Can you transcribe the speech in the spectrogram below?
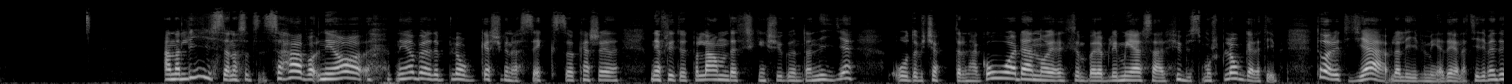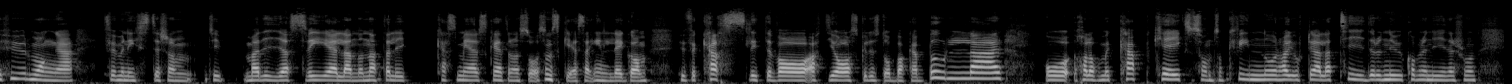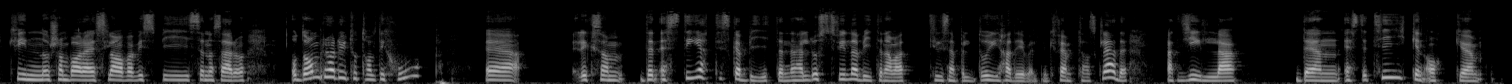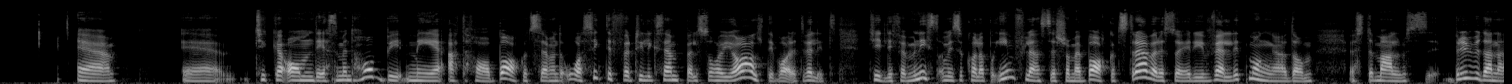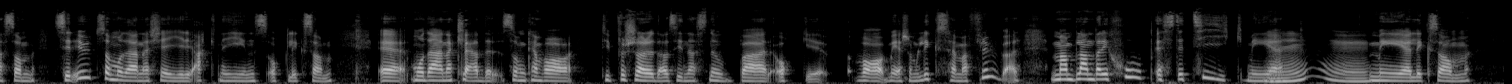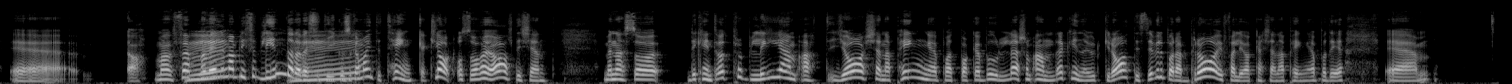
analysen, alltså så här var när jag, när jag började blogga 2006 och kanske när jag flyttade ut på landet kring 2009 och då vi köpte den här gården och jag liksom började bli mer så här husmorsbloggare typ. Då var det ett jävla liv med det hela tiden. Jag vet inte hur många feminister som typ Maria Sveland och Nathalie Kazmierska heter hon så, som skrev så här inlägg om hur förkastligt det var att jag skulle stå och baka bullar och hålla på med cupcakes och sånt som kvinnor har gjort i alla tider och nu kommer en ny generation kvinnor som bara är slavar vid spisen och så här. Och, och de rörde ju totalt ihop eh, liksom den estetiska biten, den här lustfyllda biten av att till exempel, då hade jag väldigt mycket 50-talskläder, att gilla den estetiken och eh, eh eh, tycka om det som en hobby med att ha bakåtsträvande åsikter. För till exempel så har jag alltid varit väldigt tydlig feminist. Om vi ska kolla på influencers som är bakåtsträvare så är det ju väldigt många av de Östermalmsbrudarna som ser ut som moderna tjejer i acne jeans och liksom eh, moderna kläder som kan vara typ försörjda av sina snubbar och eh, vara mer som lyxhemmafruar. Man blandar ihop estetik med, Mm. med liksom eh, ja, man, för, Mm. man, eller man blir förblindad av estetik och så kan man inte tänka klart. Och så har jag alltid känt. Men alltså, det kan inte vara ett problem att jag tjänar pengar på att baka bullar som andra kvinnor har gjort gratis. Det är väl bara bra ifall jag kan tjäna pengar på det. Ehm,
